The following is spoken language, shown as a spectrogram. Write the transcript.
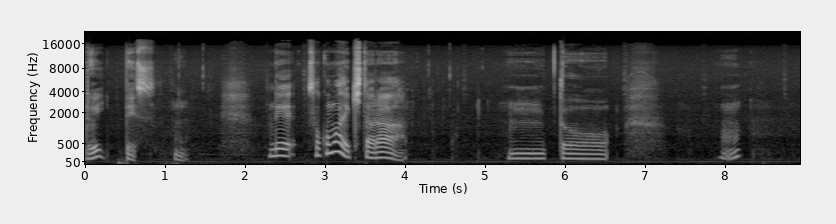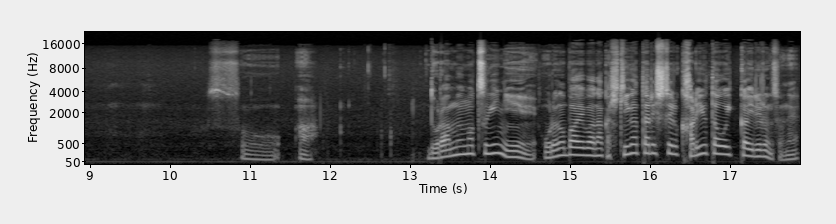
類類ベース、うん、でそこまで来たらうーんとんそうあドラムの次に俺の場合はなんか弾き語りしてる仮歌を一回入れるんですよね。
